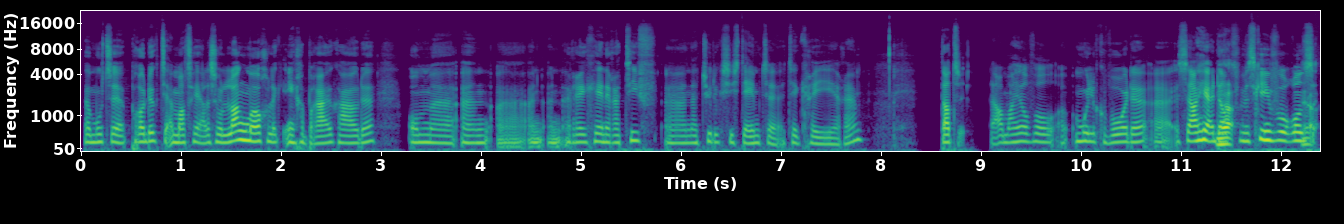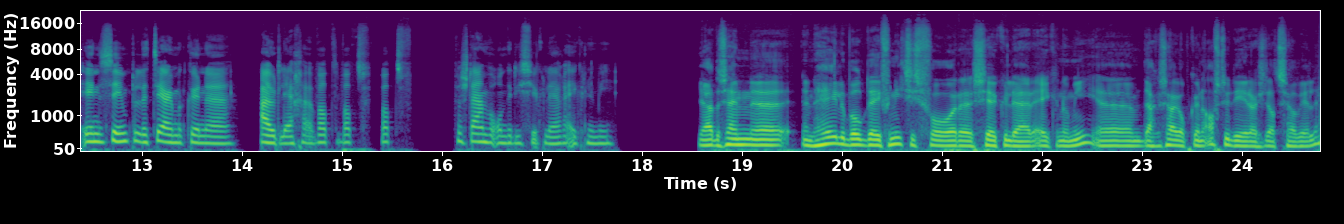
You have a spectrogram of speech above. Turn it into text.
We moeten producten en materialen zo lang mogelijk in gebruik houden om uh, een, een, een, regeneratief natuurlijk systeem te, te creëren. Dat is allemaal heel veel moeilijke woorden. zou jij dat misschien voor ons in simpele termen kunnen uitleggen? Wat, wat, wat verstaan we onder die circulaire economie? Ja, er zijn uh, een heleboel definities voor uh, circulaire economie. Uh, daar zou je op kunnen afstuderen als je dat zou willen.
